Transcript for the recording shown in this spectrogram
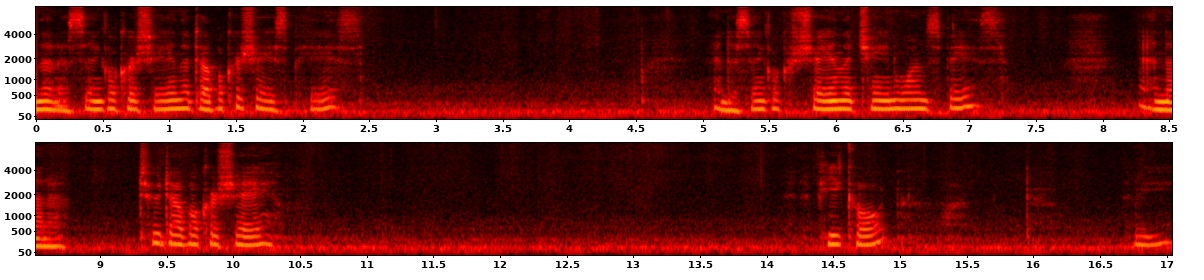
and then a single crochet in the double crochet space. And a single crochet in the chain one space. And then a two double crochet. And a picot one, two, three.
